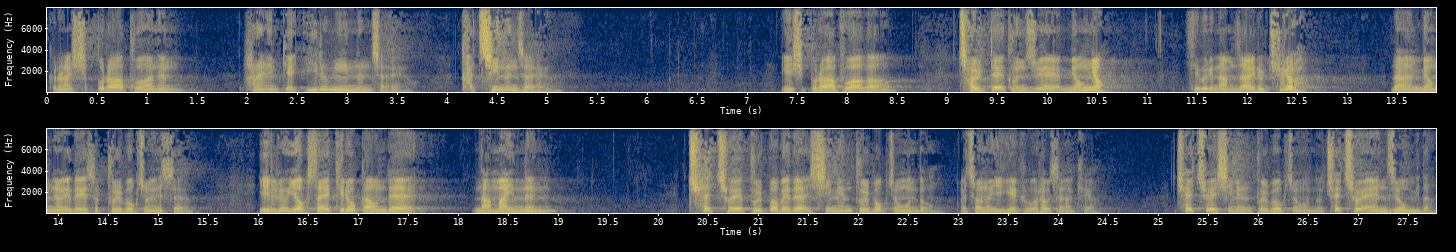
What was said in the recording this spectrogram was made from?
그러나 시브라와 부하는 하나님께 이름이 있는 자예요. 가치 있는 자예요. 이 시브라 부하가 절대 군주의 명령, 히브리 남자아이를 죽여라. 라는 명령에 대해서 불복종했어요. 인류 역사의 기록 가운데 남아있는 최초의 불법에 대한 시민 불복종 운동. 저는 이게 그거라고 생각해요. 최초의 시민 불복종 운동, 최초의 NGO입니다.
